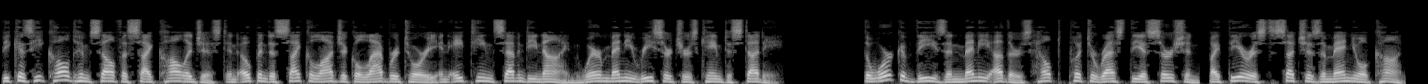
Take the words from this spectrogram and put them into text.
because he called himself a psychologist and opened a psychological laboratory in 1879 where many researchers came to study. The work of these and many others helped put to rest the assertion, by theorists such as Immanuel Kant,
